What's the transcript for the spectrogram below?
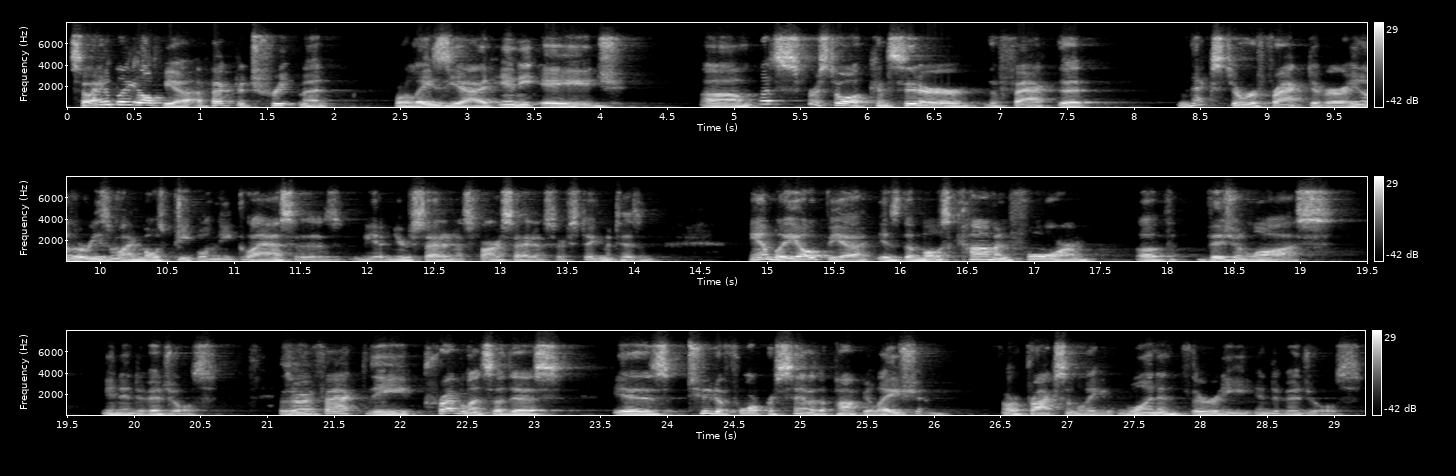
So amblyopia, effective treatment for lazy eye at any age. Um, let's first of all consider the fact that next to refractive error, you know, the reason why most people need glasses, be it nearsightedness, farsightedness, or astigmatism, amblyopia is the most common form of vision loss in individuals. As a matter of fact, the prevalence of this is 2 to 4% of the population or approximately 1 in 30 individuals.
